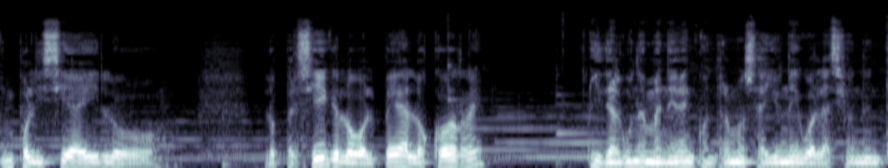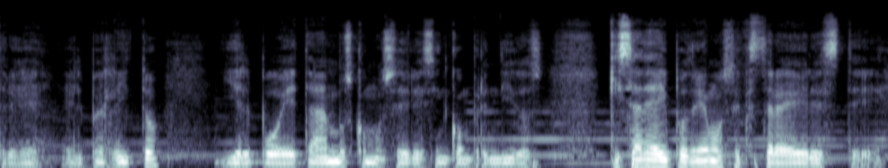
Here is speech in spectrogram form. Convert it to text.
un policía ahí lo, lo persigue, lo golpea, lo corre y de alguna manera encontramos ahí una igualación entre el perrito y el poeta, ambos como seres incomprendidos. Quizá de ahí podríamos extraer este,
